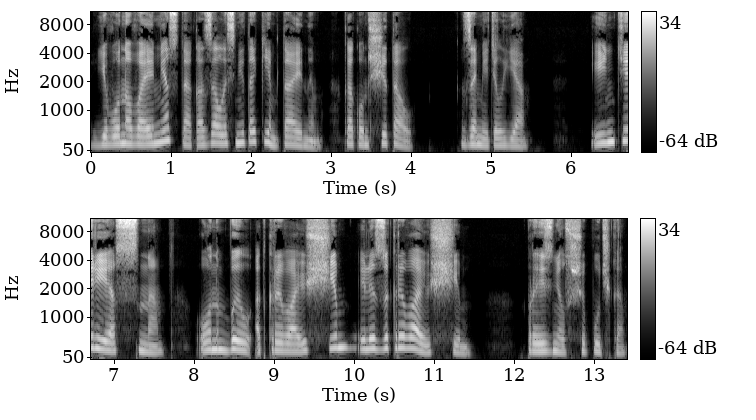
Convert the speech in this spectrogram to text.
его новое место оказалось не таким тайным, как он считал, — заметил я. «Интересно, он был открывающим или закрывающим?» — произнес Шипучка.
